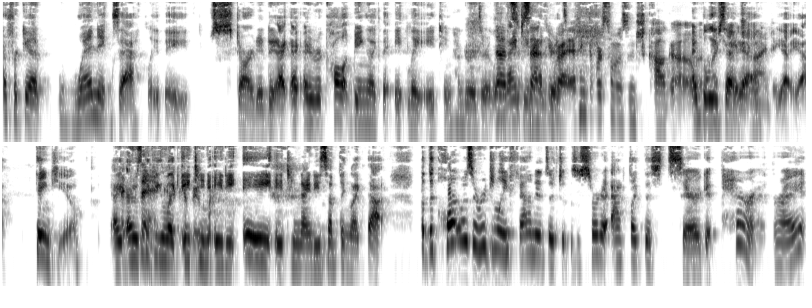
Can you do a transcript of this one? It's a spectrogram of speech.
I, forget when exactly they started. I, I recall it being like the eight, late 1800s or late That's 1900s. exactly right. I think the first one was in Chicago. I believe like so. Yeah, yeah, yeah. Thank you. I, I was think. thinking like 1888, 1890, something like that. But the court was originally founded to, to sort of act like this surrogate parent, right?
